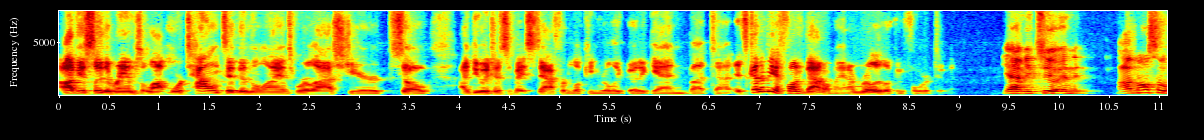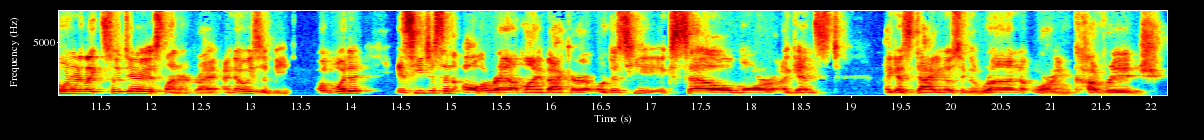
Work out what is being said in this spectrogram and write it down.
obviously the Rams a lot more talented than the Lions were last year. So I do anticipate Stafford looking really good again. But uh, it's going to be a fun battle, man. I'm really looking forward to it. Yeah, me too. And I'm also wondering, like, so Darius Leonard, right? I know he's a beast. But what is he just an all-around linebacker, or does he excel more against, I guess, diagnosing the run or in coverage?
